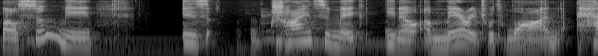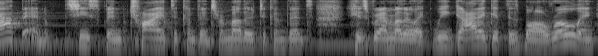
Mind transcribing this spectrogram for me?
While Sungmi is trying to make, you know, a marriage with Hwan happen. She's been trying to convince her mother, to convince his grandmother, like, we got to get this ball rolling.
